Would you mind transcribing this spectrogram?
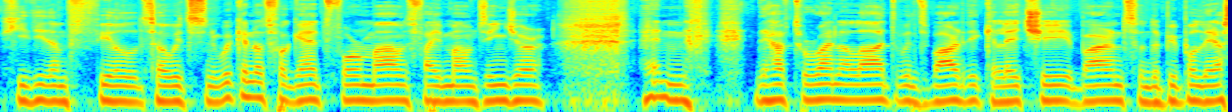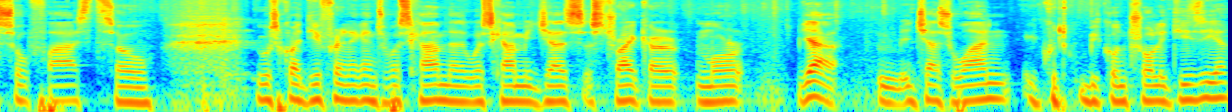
he didn't feel. So it's we cannot forget four months, five months injured, and they have to run a lot with Vardy, Kelechi, Barnes, and the people they are so fast. So it was quite different against West Ham. That West Ham is just a striker more. Yeah, just one. It could be controlled easier.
